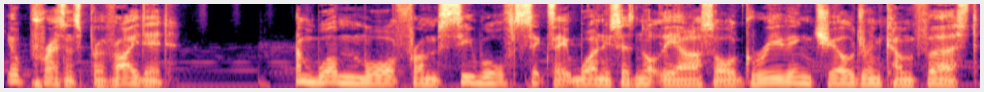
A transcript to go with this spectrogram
your presence provided. And one more from Seawolf681 who says, not the asshole, grieving children come first.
